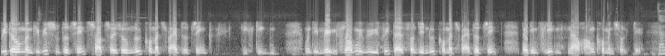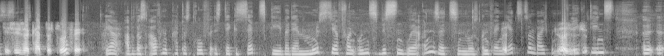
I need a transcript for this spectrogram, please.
wieder um einen gewissen Prozentsatz, also um 0,2 Prozent gestiegen. Und ich, frage mich, wie viel da von den 0,2 Prozent bei den Pflegenden auch ankommen sollte. Das Das, ist ist eine. Katastrophe. Ja, aber was auch eine Katastrophe ist, der Gesetzgeber, der muss ja von uns wissen, wo er ansetzen muss. Und wenn jetzt zum Beispiel im das- Pflegedienst äh, äh,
